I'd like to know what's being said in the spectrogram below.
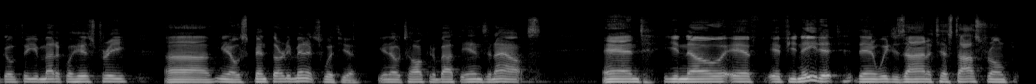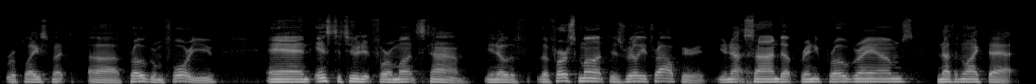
go through your medical history, uh, you know, spend 30 minutes with you, you know, talking about the ins and outs. And you know, if if you need it, then we design a testosterone replacement uh, program for you and institute it for a month's time. You know, the, the first month is really a trial period. You're not signed up for any programs, nothing like that.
